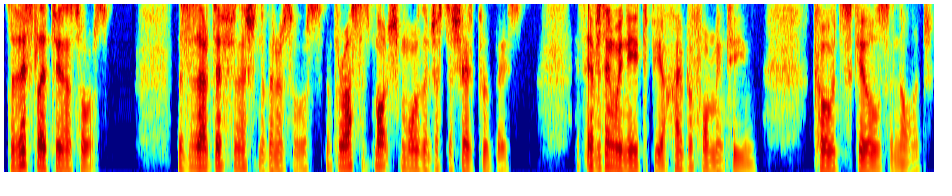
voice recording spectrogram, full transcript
So this led to inner source. This is our definition of inner source. And for us, it's much more than just a shared code base. It's everything we need to be a high performing team, code, skills, and knowledge.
